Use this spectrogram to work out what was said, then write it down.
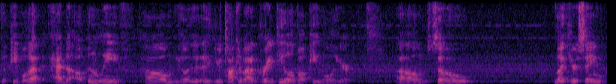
the people that had to up and leave. Um, you know, you're talking about a great deal of upheaval here. Um, so, like you're saying,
